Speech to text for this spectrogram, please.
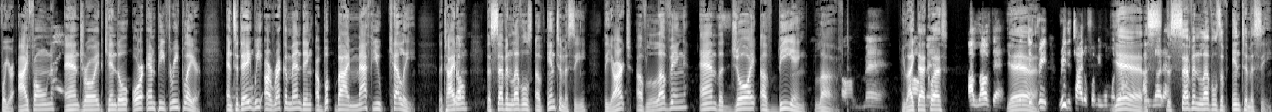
for your iPhone, Android, Kindle, or MP3 player. And today we are recommending a book by Matthew Kelly. The title, The Seven Levels of Intimacy, The Art of Loving and the Joy of Being Loved. Oh, man. You like oh, that, man. Quest? I love that. Yeah. Just read, read the title for me one more Yeah, time. the, love that. the seven levels of intimacy,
